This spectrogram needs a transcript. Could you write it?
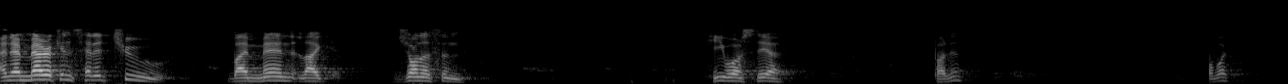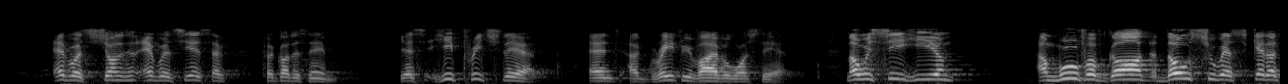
And the Americans had it too by men like Jonathan. He was there. Pardon? What was? Edwards, Jonathan Edwards. Yes, I forgot his name. Yes, he preached there, and a great revival was there. Now we see here a move of God. Those who were scattered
